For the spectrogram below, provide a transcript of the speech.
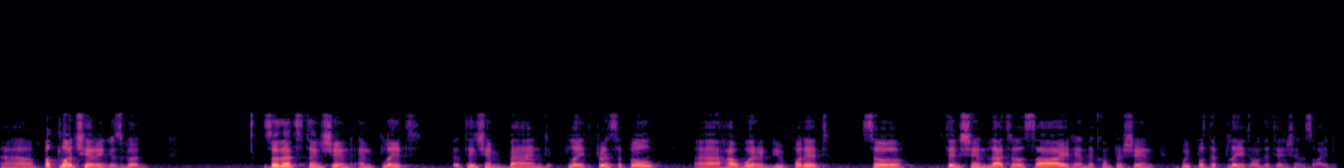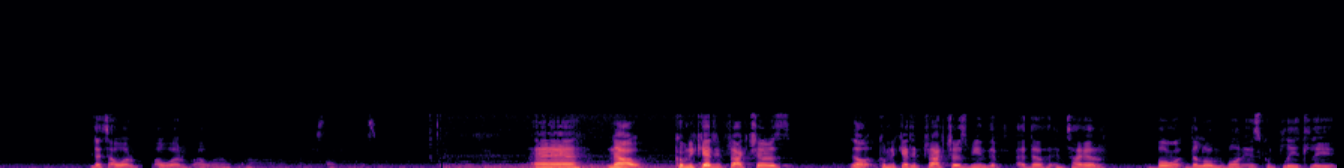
Uh, but load sharing is good. So that's tension and plate, tension band plate principle. Uh, how where do you put it? So tension lateral side and the compression, we put the plate on the tension side. That's our our our uh, now, comminuted fractures. No, comminuted fractures mean that the entire bone, the long bone, is completely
